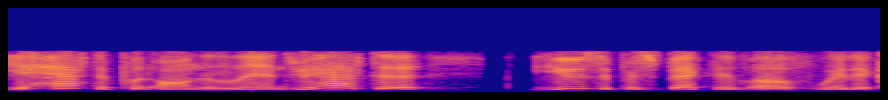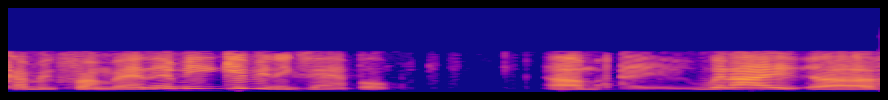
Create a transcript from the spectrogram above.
you have to put on the lens. You have to use the perspective of where they're coming from. And let me give you an example. Um, when I uh,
